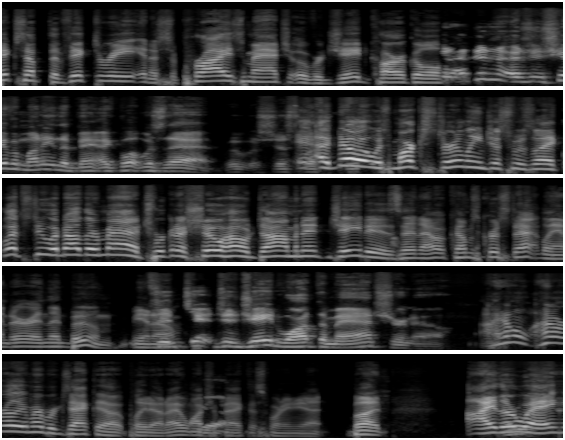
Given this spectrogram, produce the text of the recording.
picks up the victory in a surprise match over Jade Cargill. I didn't. Did she have a Money in the Bank? Like, what was that? It was just. Uh, no, it was Mark Sterling. Just was like, let's do another match. We're gonna show how dominant Jade is, and out comes Kris Statlander, and then boom, you know. Did, did Jade want the match or no? I don't. I don't really remember exactly how it played out. I haven't watched yeah. it back this morning yet, but either way,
